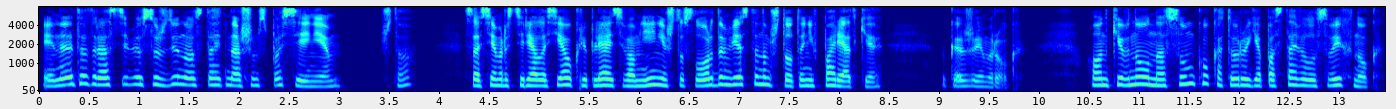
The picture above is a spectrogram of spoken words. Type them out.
«И на этот раз тебе суждено стать нашим спасением». «Что?» Совсем растерялась я, укрепляясь во мнении, что с лордом Вестоном что-то не в порядке. «Покажи им рог». Он кивнул на сумку, которую я поставила у своих ног.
